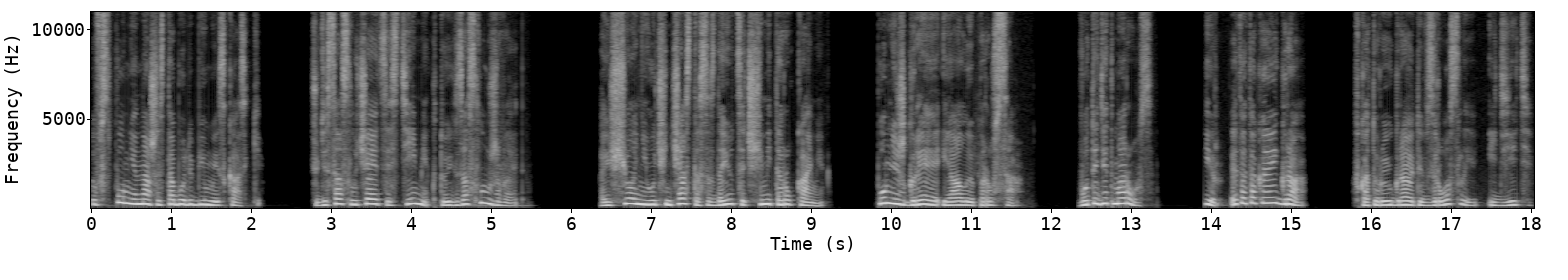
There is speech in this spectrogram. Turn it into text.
то вспомни наши с тобой любимые сказки. Чудеса случаются с теми, кто их заслуживает. А еще они очень часто создаются чьими-то руками. Помнишь Грея и Алые паруса? Вот и Дед Мороз. Ир, это такая игра, в которую играют и взрослые, и дети.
